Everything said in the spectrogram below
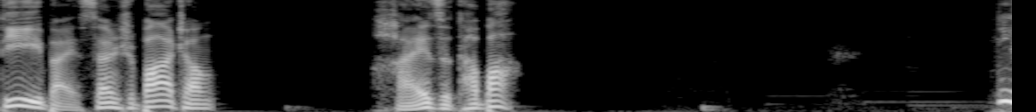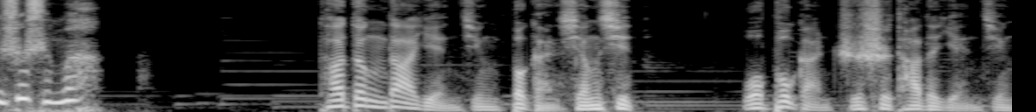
第一百三十八章，孩子他爸。你说什么？他瞪大眼睛，不敢相信。我不敢直视他的眼睛。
